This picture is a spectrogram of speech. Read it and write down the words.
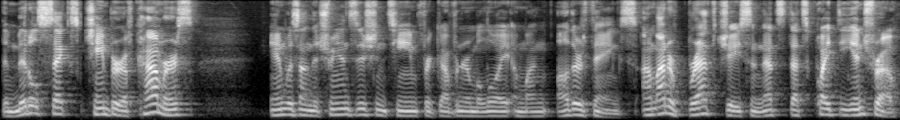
the Middlesex Chamber of Commerce, and was on the transition team for Governor Malloy, among other things. I'm out of breath, Jason. That's that's quite the intro.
